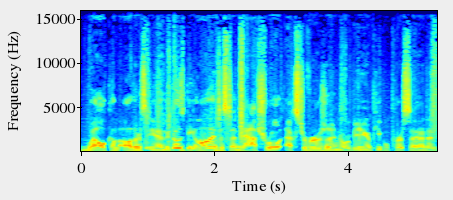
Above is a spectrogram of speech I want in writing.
welcome others in that goes beyond just a natural extroversion or being a people person and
